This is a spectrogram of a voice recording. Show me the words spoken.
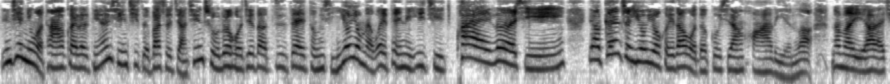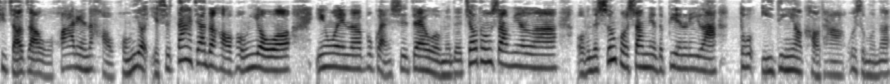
迎接你我他，快乐平安行，七嘴八舌讲清楚，乐活街道自在同行，悠悠美味陪你一起快乐行。要跟着悠悠回到我的故乡花莲了，那么也要来去找找我花莲的好朋友，也是大家的好朋友哦。因为呢，不管是在我们的交通上面啦，我们的生活上面的便利啦，都一定要靠它。为什么呢？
